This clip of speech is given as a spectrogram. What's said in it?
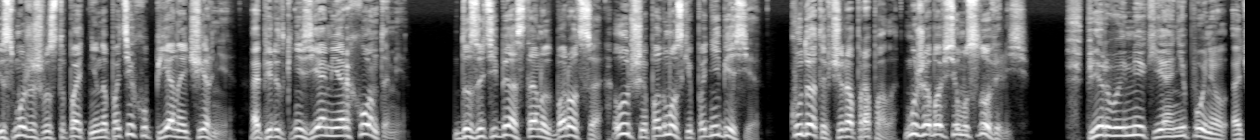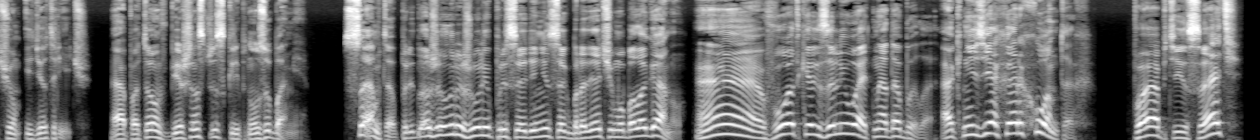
и сможешь выступать не на потеху пьяной черни, а перед князьями и архонтами. Да за тебя станут бороться лучшие подмозги Поднебесья. Куда ты вчера пропала? Мы же обо всем условились». В первый миг я не понял, о чем идет речь, а потом в бешенстве скрипнул зубами. Сам-то предложил Рыжуле присоединиться к бродячему балагану. А, вот как заливать надо было. О князьях и архонтах. Пообтесать?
